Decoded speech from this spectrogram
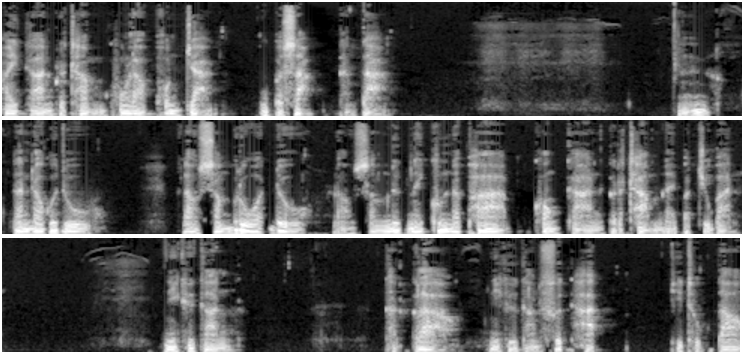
ให้การกระทำของเราพ้นจากอุปสรรคต่างๆนั้นเราก็ดู เราสำรวจดู เราสำนึกในคุณภาพของการกระทำในปัจจุบัน นี่คือการ ขัดกล่าวนี่คือการฝึกหัดที่ถูกต้อง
